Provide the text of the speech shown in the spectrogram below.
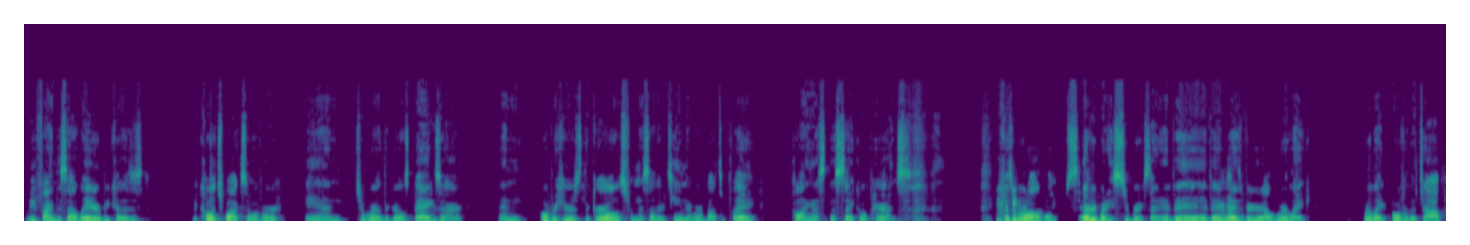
we find this out later because the coach walks over and to where the girls' bags are and overhears the girls from this other team that we're about to play calling us the psycho parents because we're all like everybody's super excited. If if anyone has figured out, we're like we're like over the top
